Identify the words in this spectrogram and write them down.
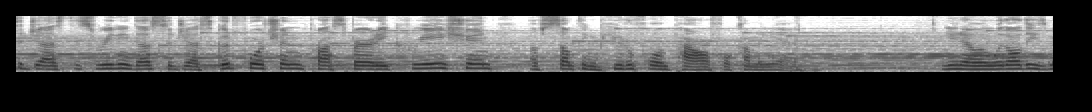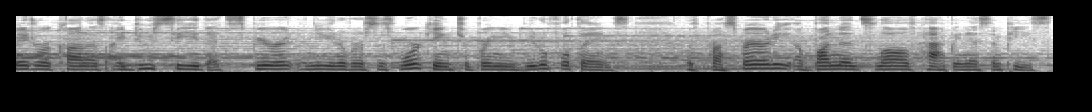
suggest, this reading does suggest good fortune, prosperity, creation of something beautiful and powerful coming in. You know, and with all these major arcanas, I do see that spirit and the universe is working to bring you beautiful things with prosperity, abundance, love, happiness, and peace.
